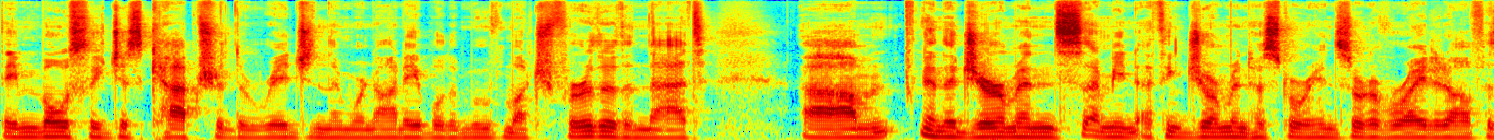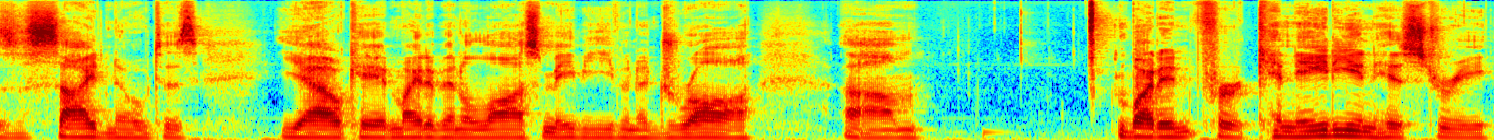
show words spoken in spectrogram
They mostly just captured the ridge and then were not able to move much further than that. Um, and the Germans, I mean, I think German historians sort of write it off as a side note as, yeah, okay, it might have been a loss, maybe even a draw. Um, but in, for Canadian history,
